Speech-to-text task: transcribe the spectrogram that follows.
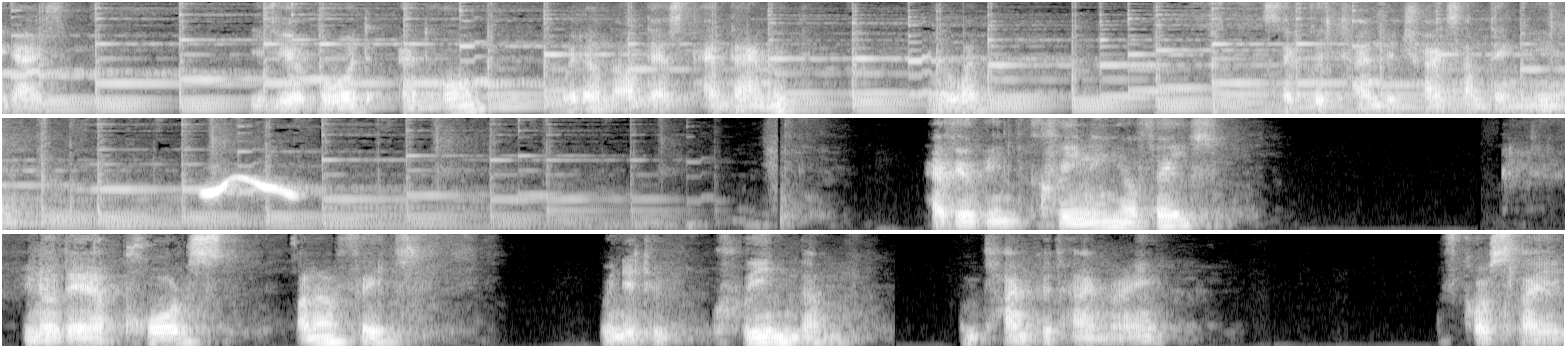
Hey guys, if you're bored at home, whether or not there's pandemic, you know what? It's a good time to try something new. Have you been cleaning your face? You know there are pores on our face. We need to clean them from time to time, right? Of course, like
